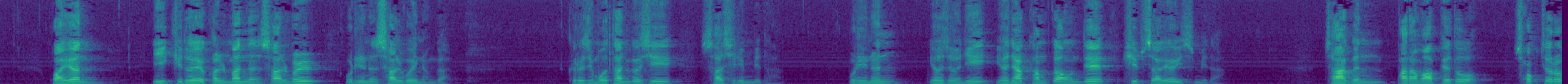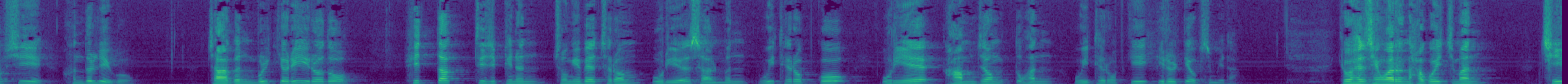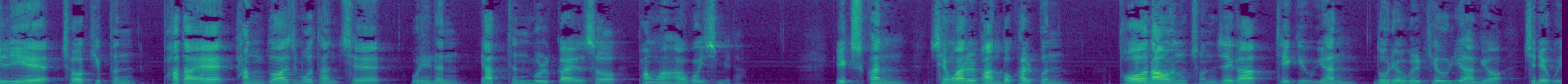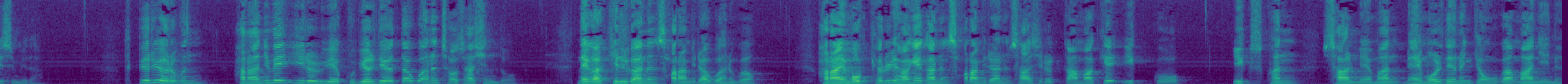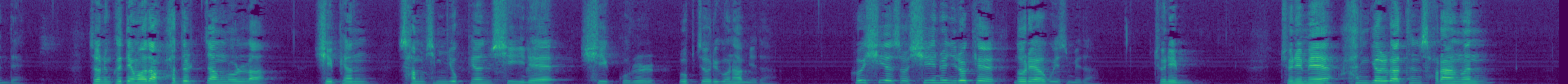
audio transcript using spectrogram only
과연 이 기도에 걸맞는 삶을 우리는 살고 있는가? 그러지 못한 것이 사실입니다. 우리는 여전히 연약함 가운데 휩싸여 있습니다. 작은 바람 앞에도 속절없이 흔들리고 작은 물결이 일어도 휘딱 뒤집히는 종이배처럼 우리의 삶은 위태롭고 우리의 감정 또한 위태롭기 이를 데 없습니다. 교회 생활은 하고 있지만 진리의 저 깊은 바다에 당도하지 못한 채 우리는 얕은 물가에서 방황하고 있습니다. 익숙한 생활을 반복할 뿐 더 나은 존재가 되기 위한 노력을 게을리하며 지내고 있습니다. 특별히 여러분 하나님의 일을 위해 구별되었다고 하는 저 자신도 내가 길 가는 사람이라고 하는 거, 하나의 목표를 향해 가는 사람이라는 사실을 까맣게 잊고 익숙한 삶에만 매몰되는 경우가 많이 있는데 저는 그때마다 화들짝 놀라 시편 36편 시인의 시구를 읊조리곤 합니다. 그 시에서 시인은 이렇게 노래하고 있습니다. 주님, 주님의 한결같은 사랑은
